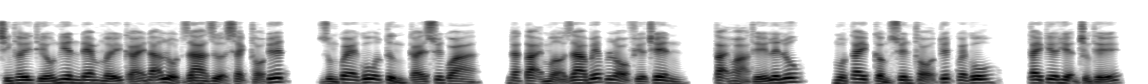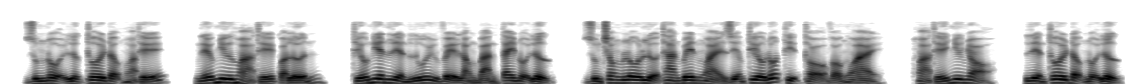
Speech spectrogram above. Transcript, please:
Chính thấy thiếu niên đem mấy cái đã lột ra rửa sạch thỏ tuyết, dùng que gỗ từng cái xuyên qua, đặt tại mở ra bếp lò phía trên, tại hỏa thế lên lúc, một tay cầm xuyên thỏ tuyết que gỗ, tay kia hiện trường thế, dùng nội lực thôi động hỏa thế, nếu như hỏa thế quá lớn thiếu niên liền lui về lòng bàn tay nội lực, dùng trong lô lửa than bên ngoài diễm tiêu đốt thịt thỏ vào ngoài, hỏa thế như nhỏ, liền thôi động nội lực,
